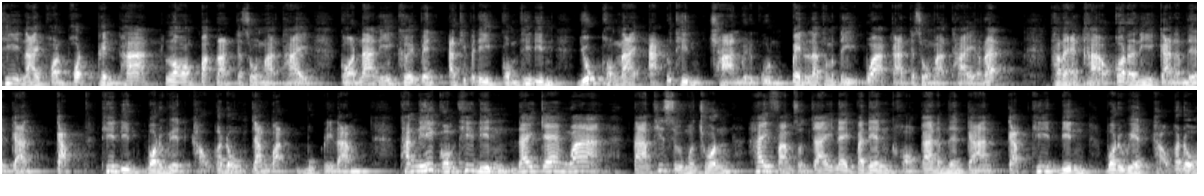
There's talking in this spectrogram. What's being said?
ที่นายพรพศเพ่นพาดรองปลัดกระทรวงมหาดไทย ก่อนหน้านี้เคยเป็นอธิบดีกรมที่ดินยุคของนายอนุทินชาญวิรกุลเป็นรัฐมนตรีว่าการกระทรวงมหาดไทย และแถลงข่าวกรณีการดำเนินการกับ ที่ดินบริเวณเขากระโดงจังหวัดบุรีรัมย์ทั้งนี้กรมที่ดินได้แจ้งว่าตามที่สื่อมวลชนให้ความสนใจในประเด็นของการดำเนินการกับที่ดินบริเวณเขากระโดง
